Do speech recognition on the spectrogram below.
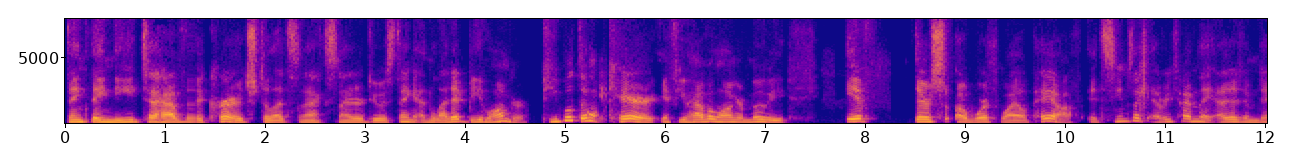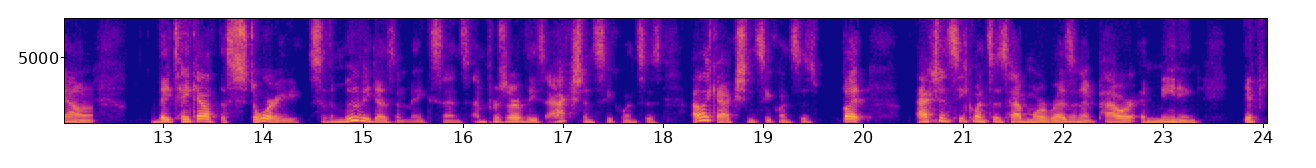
think they need to have the courage to let Zack Snyder do his thing and let it be longer. People don't care if you have a longer movie if there's a worthwhile payoff. It seems like every time they edit him down, they take out the story so the movie doesn't make sense and preserve these action sequences. I like action sequences, but action sequences have more resonant power and meaning if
